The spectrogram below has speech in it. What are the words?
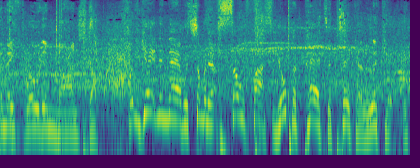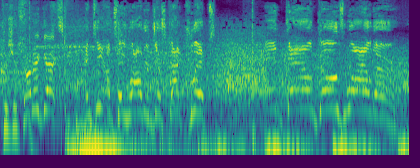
and they throw them nonstop. But you're getting in there with somebody that's so fast, you're prepared to take a lick licking because you've got to get... And Deontay Wilder just got clipped. And down goes Wilder.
